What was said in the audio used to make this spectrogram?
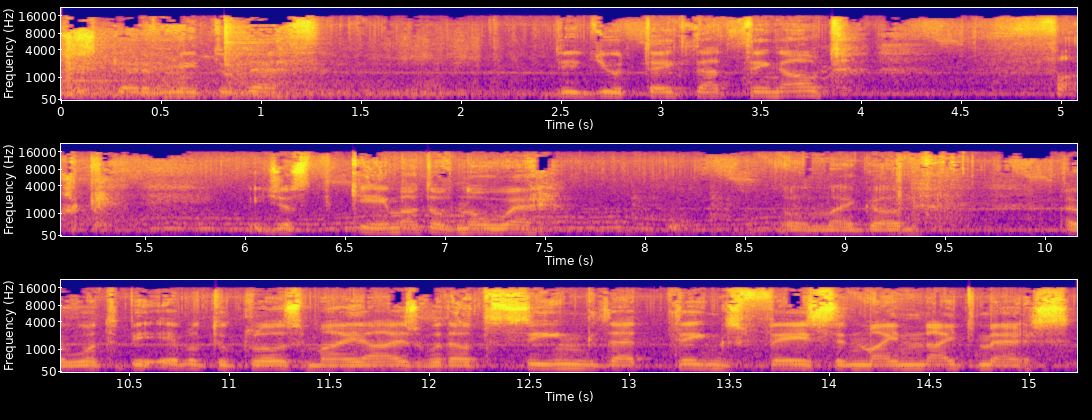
Scared me to death. Did you take that thing out? Fuck. It just came out of nowhere. Oh my god. I won't be able to close my eyes without seeing that thing's face in my nightmares.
